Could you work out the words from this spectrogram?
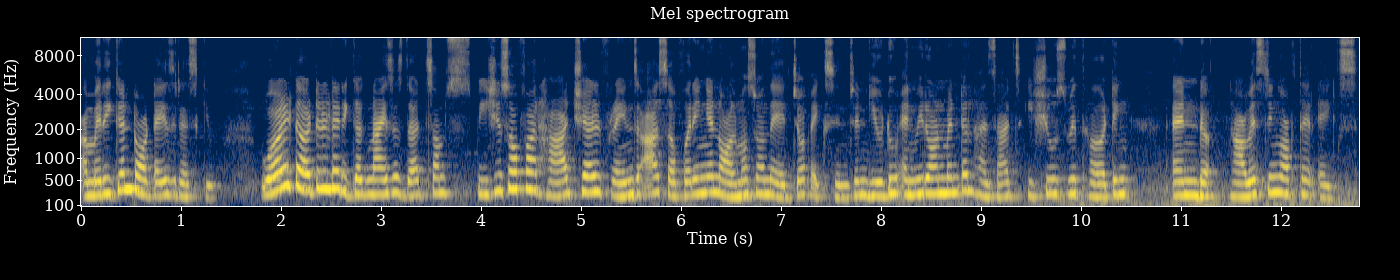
American Tortoise Rescue. World Turtle Day recognizes that some species of our hard-shelled friends are suffering and almost on the edge of extinction due to environmental hazards, issues with hurting and harvesting of their eggs.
